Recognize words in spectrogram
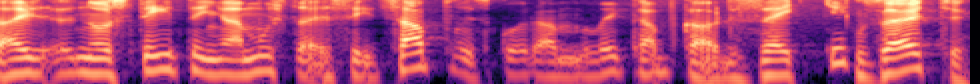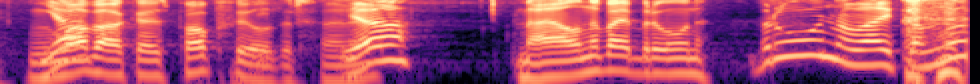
Tā ir no stīpiņām uztaisīts aplis, kuram lika apkārt zeķi. Zeķi. Jā. Labākais popfiltrs. Jā, Melna vai brūna? brūna laikam, nu,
